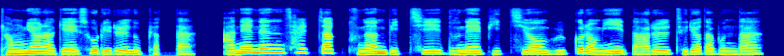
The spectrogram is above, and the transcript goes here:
격렬하게 소리를 높였다. 아내는 살짝 분한 빛이 눈에 비치어 물끄러미 나를 들여다본다.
